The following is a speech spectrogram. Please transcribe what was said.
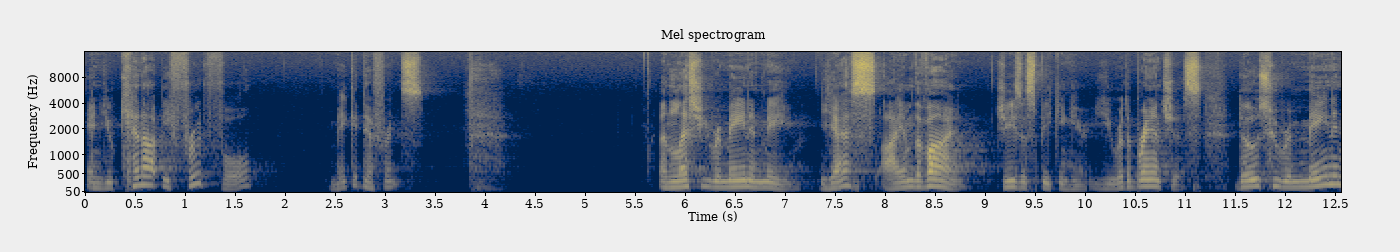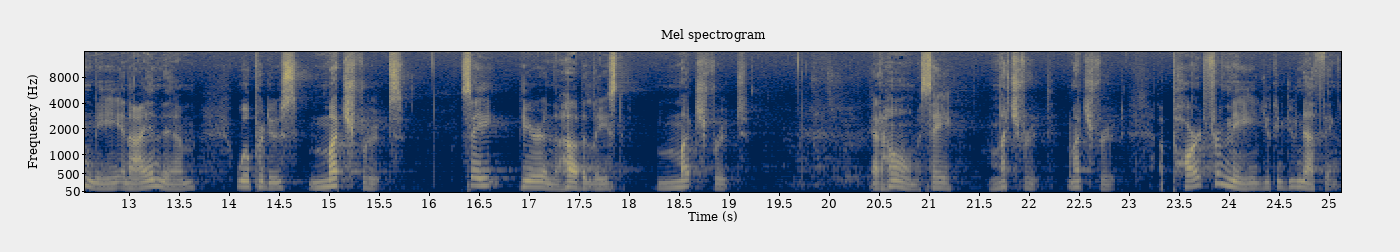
And you cannot be fruitful, make a difference, unless you remain in me. Yes, I am the vine Jesus speaking here. You are the branches. Those who remain in me and I in them will produce much fruit. Say here in the hub at least, much fruit. At home, say much fruit, much fruit. Apart from me, you can do nothing.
